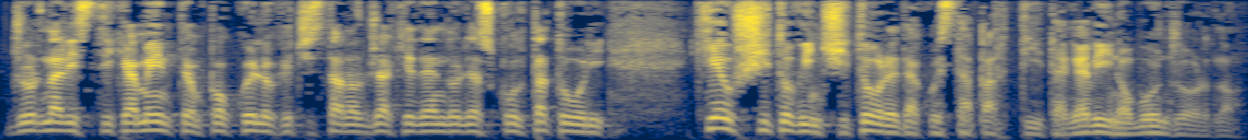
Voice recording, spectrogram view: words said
giornalisticamente è un po' quello che ci stanno già chiedendo gli ascoltatori. Chi è uscito vincitore da questa partita? Gavino, buongiorno.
